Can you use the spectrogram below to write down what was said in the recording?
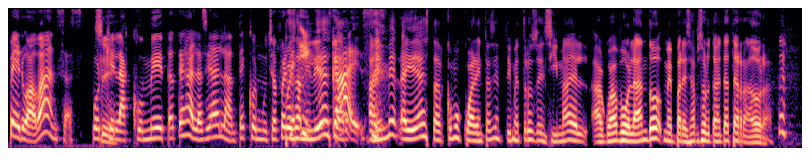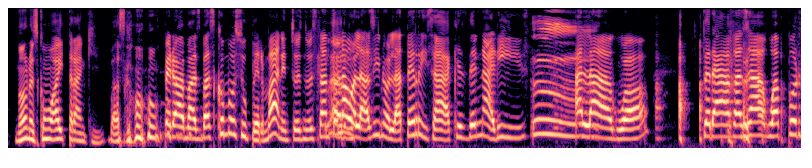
pero avanzas, porque Sí. la cometa te jala hacia adelante con mucha fuerza Pues a mí, y la estar, caes. a mí me- la idea de estar como 40 centímetros encima del agua volando me parece absolutamente aterradora. No, no es como, ay, tranqui, vas como... Pero además vas como Superman, entonces no es tanto la volada, sino la aterrizada, que es de nariz al agua. Tragas agua por,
